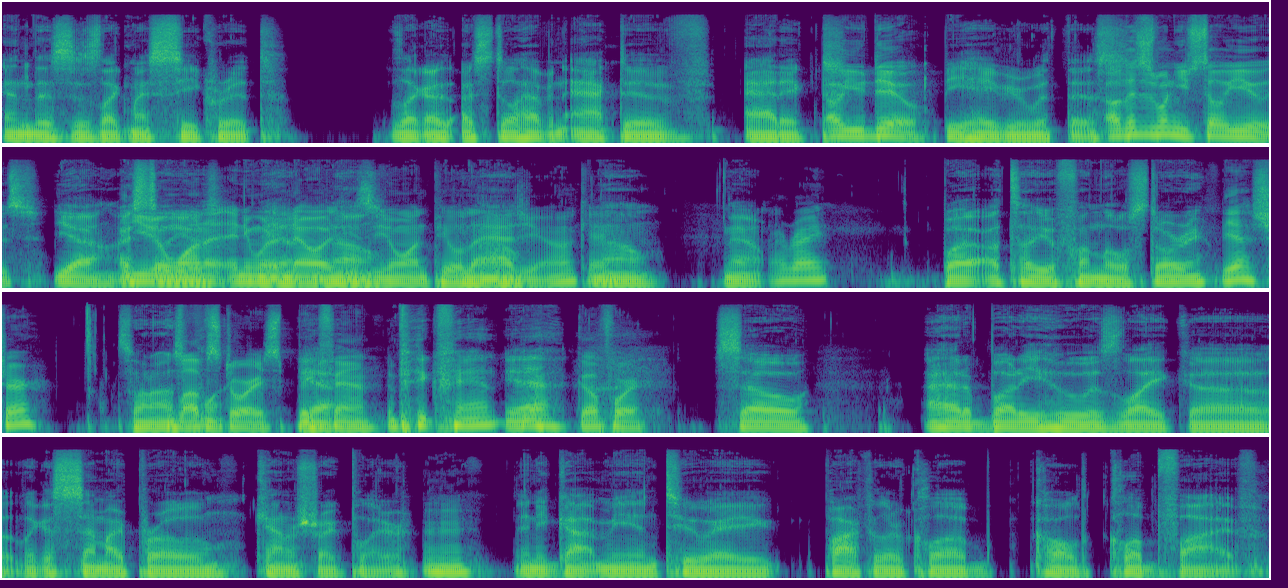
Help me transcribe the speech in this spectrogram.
And this is like my secret. It's Like I, I still have an active addict Oh, you do. behavior with this. Oh, this is one you still use. yeah, I And you still don't want use- anyone to yeah, know it no, because you don't want people to no, add you. Okay. No, no. All right. But I'll tell you a fun little story. Yeah, sure. So when I was Love stories. Big Yeah. fan. big fan. Yeah. Yeah. go for it. So I had a buddy who was like uh like a semi-pro Counter Strike player, Mhm. and he got me into a popular club called Club Five.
